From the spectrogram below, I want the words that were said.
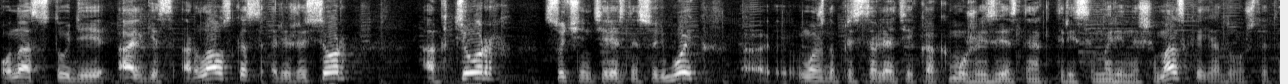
У нас в студии Альгис Орлаускас, режиссер, актер с очень интересной судьбой. Э, Можно представлять и как мужа известной актрисы Марины Шиманской. Я думаю, что это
